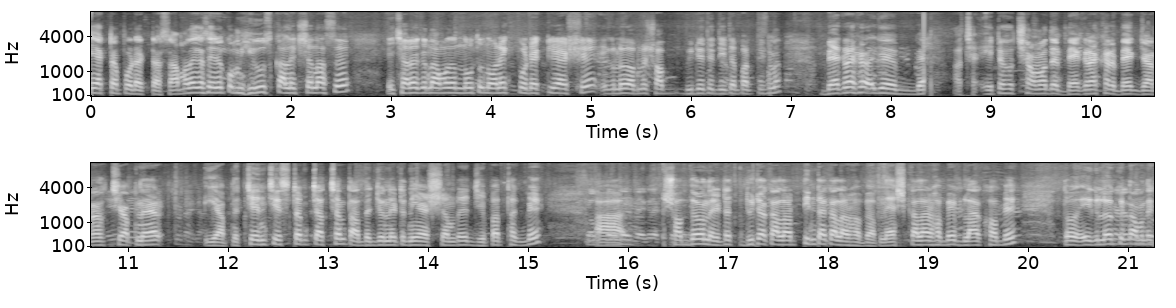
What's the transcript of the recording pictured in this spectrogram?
এই একটা প্রোডাক্ট আছে। আমাদের কাছে এরকম হিউজ কালেকশন আছে। এছাড়াও কিন্তু আমাদের নতুন অনেক প্রোডাক্টই আসে। এগুলো আমরা সব ভিডিওতে দিতে পারতেছি না। ব্যাগ রাখা, এই যে আচ্ছা এটা হচ্ছে আমাদের ব্যাগ রাখার ব্যাগ যারা হচ্ছে আপনার ইয়ে আপনার চেন সিস্টেম চাচ্ছেন, তাদের জন্য এটা নিয়ে আসছে আমরা। জিপার থাকবে। আর সব ধরনের, এটা দুইটা কালার তিনটা কালার হবে। আপনার অ্যাশ কালার হবে ব্ল্যাক হবে। তো এগুলো কিন্তু আমাদের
